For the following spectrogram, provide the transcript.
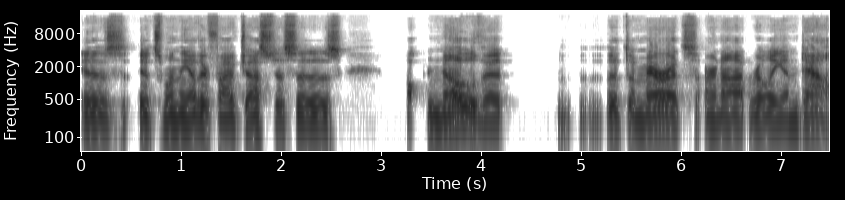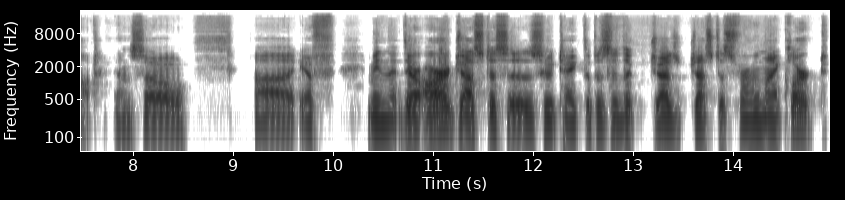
is it's when the other five justices know that that the merits are not really in doubt, and so uh, if I mean, there are justices who take the position, the judge, justice for whom I clerked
